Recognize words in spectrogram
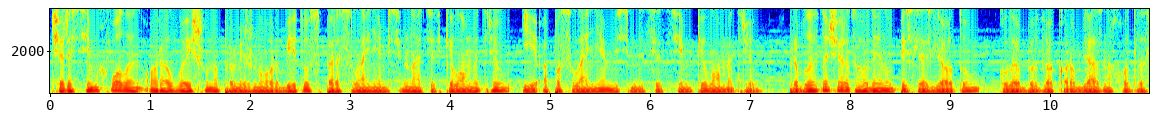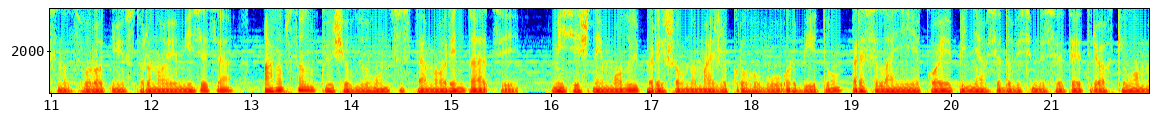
Через 7 хвилин Орел вийшов на проміжну орбіту з переселенням 17 км і апоселенням 87 км. Приблизно через годину після зльоту, коли обидва корабля знаходилися над зворотньою стороною місяця, Армстронг включив двигун системи орієнтації. Місячний модуль перейшов на майже кругову орбіту, пересилання якої піднявся до 83 км.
